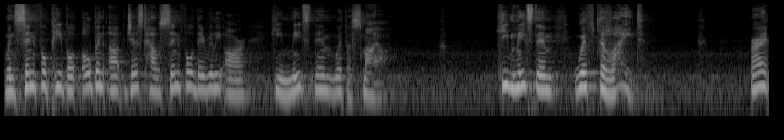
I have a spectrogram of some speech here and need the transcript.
When sinful people open up just how sinful they really are, he meets them with a smile. He meets them with delight. Right?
